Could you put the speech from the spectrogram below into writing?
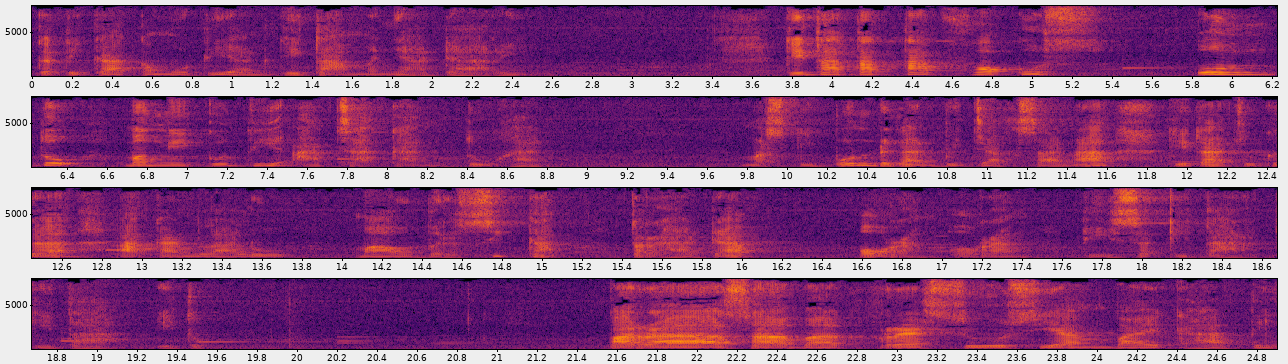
ketika kemudian kita menyadari kita tetap fokus untuk mengikuti ajakan Tuhan. Meskipun dengan bijaksana kita juga akan lalu mau bersikap terhadap orang-orang di sekitar kita itu. Para sahabat Fresus yang baik hati.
